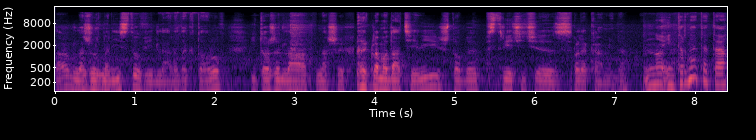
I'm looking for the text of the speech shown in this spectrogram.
да, для журналистов и для редакторов, и тоже для наших рекламодателей, чтобы встретить с поляками. Да? Но интернет это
